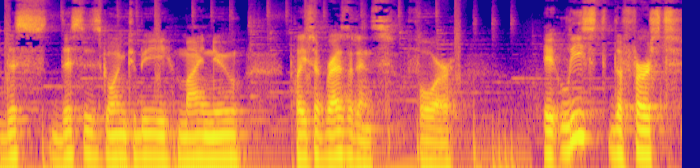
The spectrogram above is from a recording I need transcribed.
this, this is going to be my new place of residence for at least the first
